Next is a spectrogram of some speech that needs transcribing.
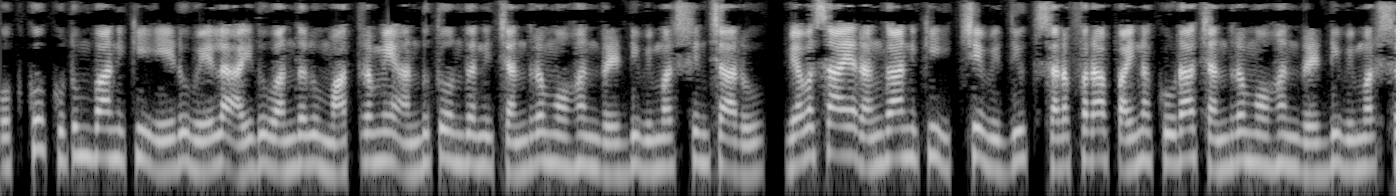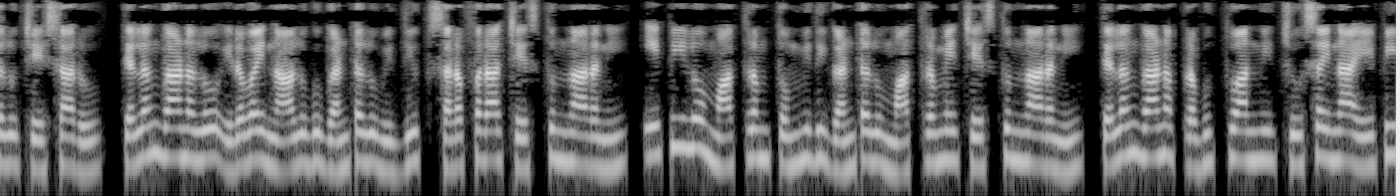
ఒక్కో కుటుంబానికి ఏడు వేల ఐదు వందలు మాత్రమే అందుతోందని చంద్రమోహన్ రెడ్డి విమర్శించారు. వ్యవసాయ రంగానికి ఇచ్చే విద్యుత్ సరఫరా సరఫరా పైన కూడా చంద్రమోహన్ రెడ్డి విమర్శలు చేశారు. తెలంగాణలో ఇరవై నాలుగు గంటలు విద్యుత్ సరఫరా చేస్తున్నారని ఏపీలో మాత్రం తొమ్మిది గంటలు మాత్రమే చేస్తున్నారని తెలంగాణ ప్రభుత్వాన్ని చూసైనా ఏపీ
